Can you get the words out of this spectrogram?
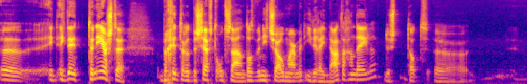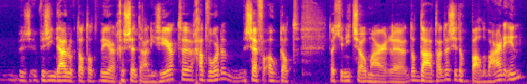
uh, ik, ik denk ten eerste begint er het besef te ontstaan dat we niet zomaar met iedereen data gaan delen. Dus dat, we, zien duidelijk dat dat weer gecentraliseerd gaat worden. We beseffen ook dat Dat je niet zomaar, uh, dat data, daar zit ook bepaalde waarde in.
